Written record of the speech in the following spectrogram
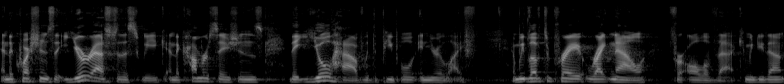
and the questions that you're asked this week and the conversations that you'll have with the people in your life. And we'd love to pray right now for all of that. Can we do that?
